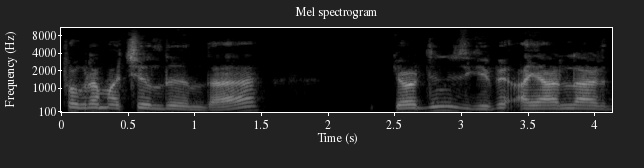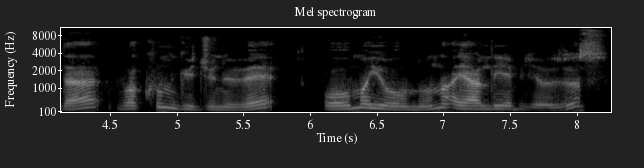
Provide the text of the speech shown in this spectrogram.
Program açıldığında gördüğünüz gibi ayarlarda vakum gücünü ve olma yoğunluğunu ayarlayabiliyoruz.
